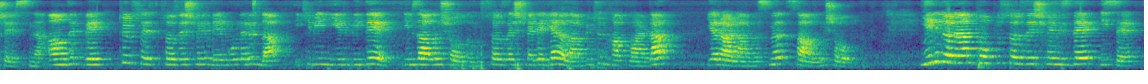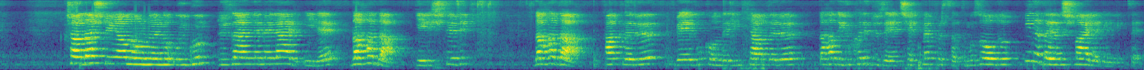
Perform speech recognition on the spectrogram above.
içerisine aldık ve tüm söz- sözleşmeli memurların da 2020'de imzalamış olduğumuz sözleşmede yer alan bütün haklardan yararlanmasını sağlamış olduk. Yeni dönem toplu sözleşmemizde ise çağdaş dünya normlarına uygun düzenlemeler ile daha da geliştirdik. Daha da hakları ve bu konuda imkanları daha da yukarı düzeye çekme fırsatımız oldu. Yine dayanışmayla birlikte.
